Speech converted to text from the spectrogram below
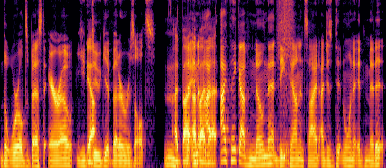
the world's best arrow, you Yeah. do get better results. I'd buy, I'd And buy I, that. I think I've known that deep down inside. I just didn't want to admit it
